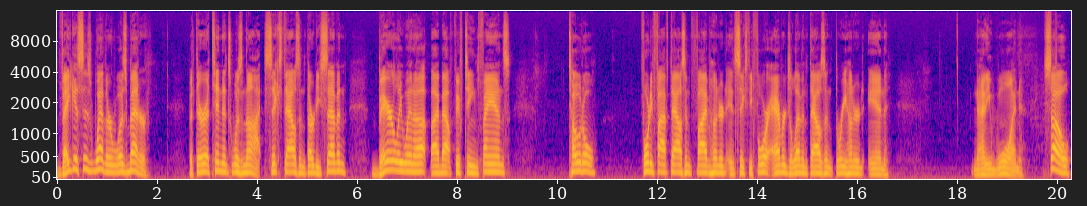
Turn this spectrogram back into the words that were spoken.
Vegas's weather was better, but their attendance was not. 6,037. Barely went up by about 15 fans. Total 45,564, average 11,391. So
